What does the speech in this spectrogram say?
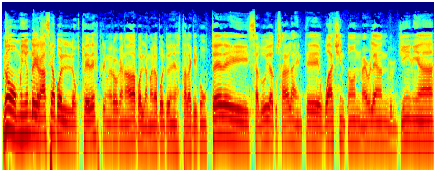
No, un millón de gracias por ustedes, primero que nada, por darme la oportunidad de estar aquí con ustedes. Y saludo, ya tú sabes, la gente de Washington, Maryland, Virginia,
